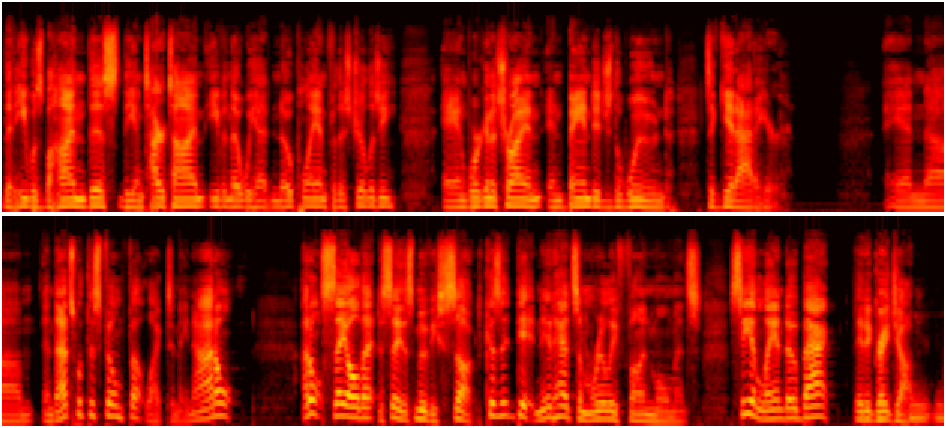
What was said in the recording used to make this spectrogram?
that he was behind this the entire time even though we had no plan for this trilogy and we're going to try and, and bandage the wound to get out of here and um, and that's what this film felt like to me now i don't I don't say all that to say this movie sucked because it didn't. It had some really fun moments. Seeing Lando back, they did a great job. Mm-hmm.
